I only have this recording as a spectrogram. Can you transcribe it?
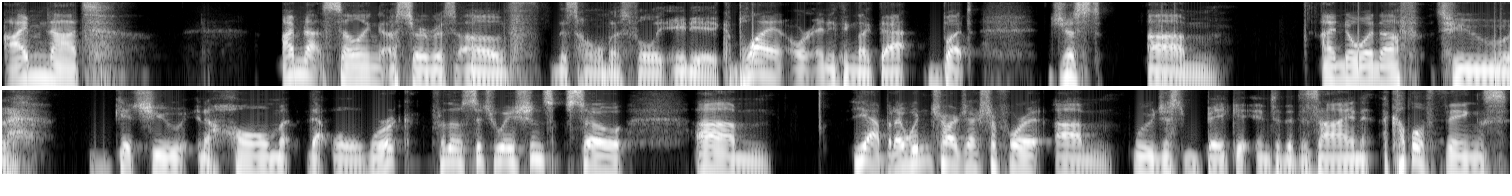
I'm not I'm not selling a service of this home as fully ADA compliant or anything like that, but just um, I know enough to get you in a home that will work for those situations. So, um, yeah, but I wouldn't charge extra for it. Um, we would just bake it into the design. A couple of things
